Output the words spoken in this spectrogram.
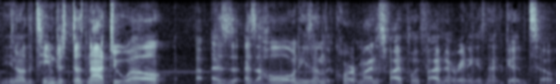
you know, the team just does not do well as as a whole when he's on the court. Minus 5.5 net rating is not good. So,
